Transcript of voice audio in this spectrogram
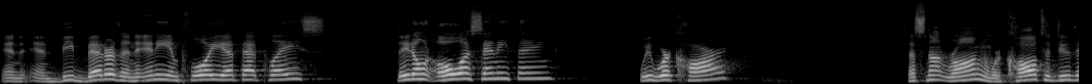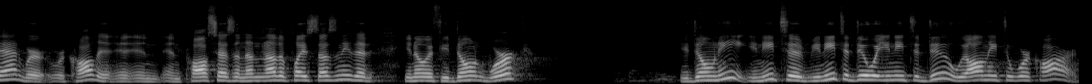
and, and be better than any employee at that place. They don't owe us anything. We work hard. That's not wrong, and we're called to do that. We're, we're called, and, and Paul says in another place, doesn't he, that, you know, if you don't work, you don't eat. You need to, you need to do what you need to do. We all need to work hard.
